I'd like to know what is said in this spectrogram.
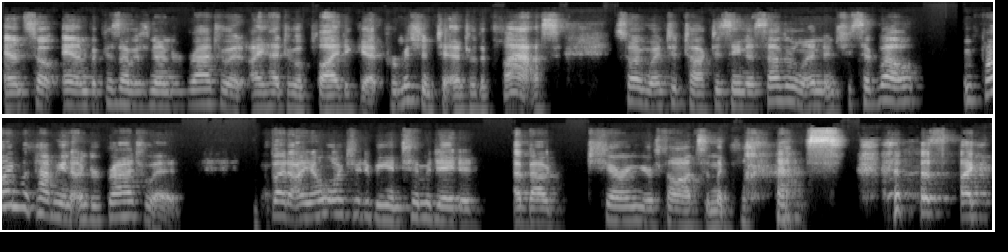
And so, and because I was an undergraduate, I had to apply to get permission to enter the class. So I went to talk to Zena Sutherland, and she said, Well, I'm fine with having an undergraduate, but I don't want you to be intimidated about sharing your thoughts in the class. it's like,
